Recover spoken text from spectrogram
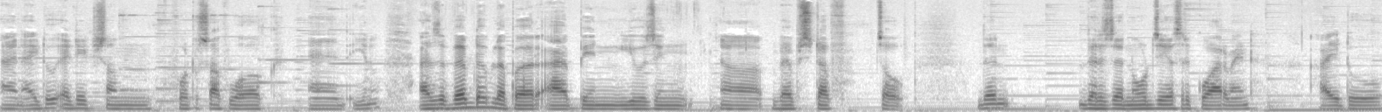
And i do edit some photoshop work and you know as a web developer i've been using uh, web stuff. So then there is a node.js requirement. I do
